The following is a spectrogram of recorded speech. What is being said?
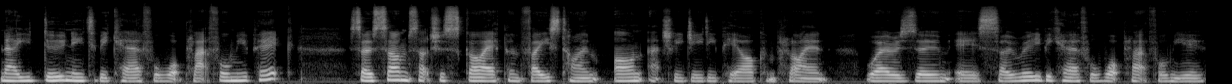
Now you do need to be careful what platform you pick. So some such as Skype and FaceTime aren't actually GDPR compliant, whereas Zoom is. So, really be careful what platform you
